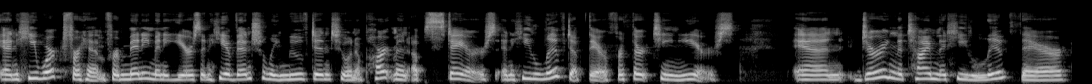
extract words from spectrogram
and he worked for him for many, many years. And he eventually moved into an apartment upstairs and he lived up there for 13 years. And during the time that he lived there,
